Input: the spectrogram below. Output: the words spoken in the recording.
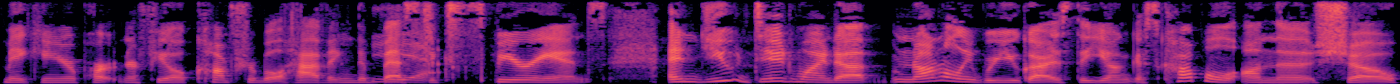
making your partner feel comfortable, having the best Yeah. experience. And you did wind up, not only were you guys the youngest couple on the show,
